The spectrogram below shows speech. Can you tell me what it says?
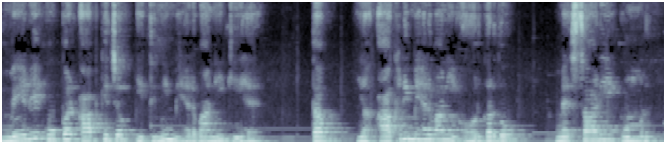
मेरे ऊपर आपके जब इतनी मेहरबानी की है तब यह आखिरी मेहरबानी और कर दो। मैं सारी उम्र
